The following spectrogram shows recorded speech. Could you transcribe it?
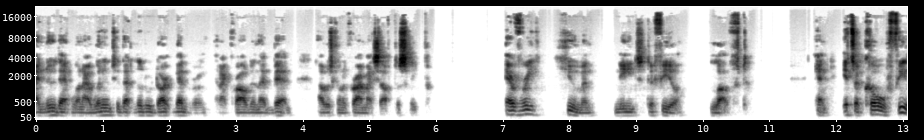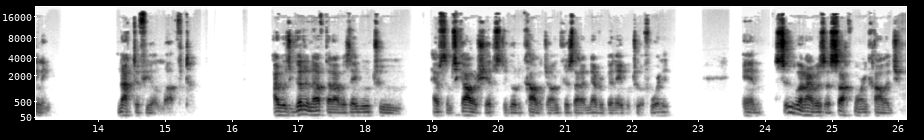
I knew that when I went into that little dark bedroom and I crawled in that bed, I was going to cry myself to sleep. Every human needs to feel loved. And it's a cold feeling not to feel loved. I was good enough that I was able to have some scholarships to go to college on because I had never been able to afford it. And soon, when I was a sophomore in college,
